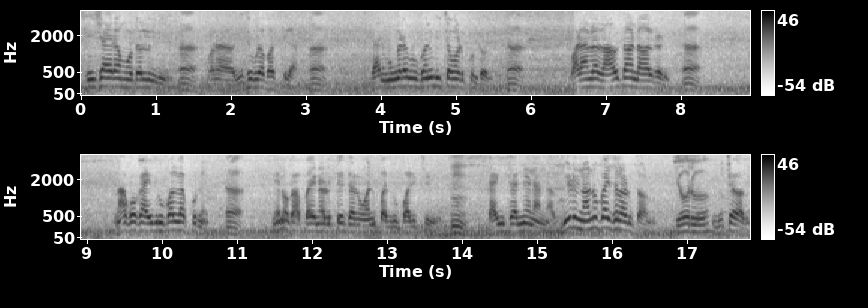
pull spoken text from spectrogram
శ్రీశాయిరామ్ హోటల్ ఉంది. మన ఇసుగూడ బస్సులా. దాని ముంగడ కూకొని బిచ్చం అడుక్కుంటాడు. వాడు అందులో లాగుతాండు ఆల్రెడీ. నాకు ఒక ఐదు రూపాయలు తక్కువనే ఆ. నేను ఒక అబ్బాయిని అడిగితే దాని వన్ పది రూపాయలు ఇచ్చేది ఉమ్. థ్యాంక్స్ అని నేను అన్నా వీడు నన్ను పైసలు అడుగుతాడు ఎవరు బిచ్చగాడు?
